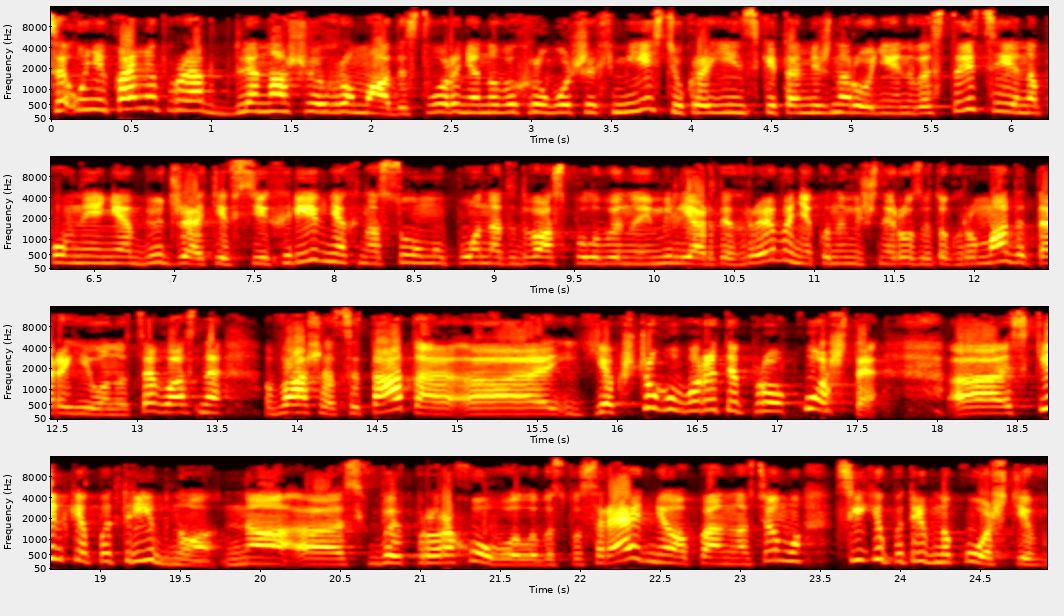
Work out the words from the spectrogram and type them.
Це унікальний проект для нашої громади: створення нових робочих місць, українські та міжнародні інвестиції, наповнення бюджетів всіх рівнях на суму понад 2,5 мільярди гривень, економічний розвиток громади та регіону. Це власне ваша цитата. Е, Якщо говорити про кошти, е, скільки потрібно на е, ви прораховували безпосередньо, певно, в цьому скільки потрібно коштів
